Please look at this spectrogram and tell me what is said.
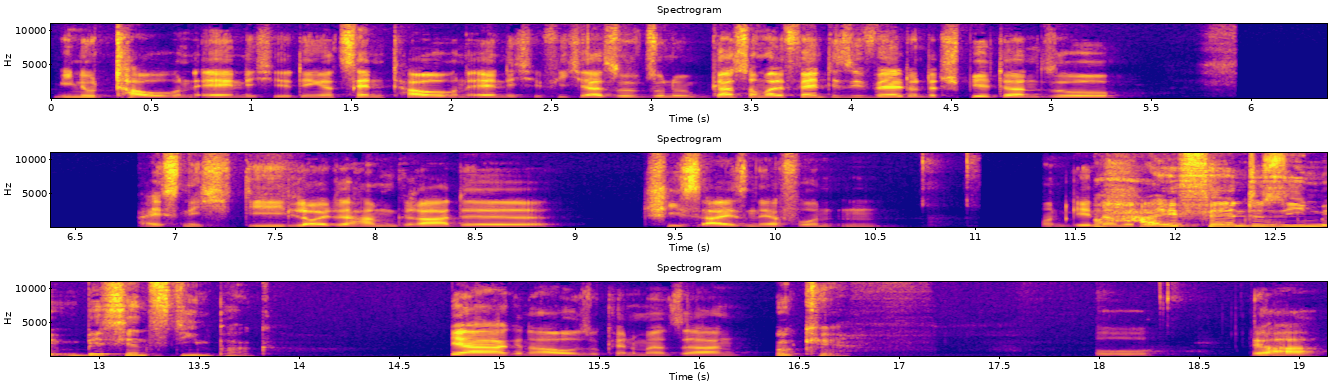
Minotauren-ähnliche Dinger, Zentauren-ähnliche Viecher. Also so eine ganz normale Fantasy-Welt und das spielt dann so. Weiß nicht, die Leute haben gerade Schießeisen erfunden. Und gehen damit. High Fantasy mit ein bisschen Steampunk. Ja, genau, so könnte man sagen. Okay. So, ja,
